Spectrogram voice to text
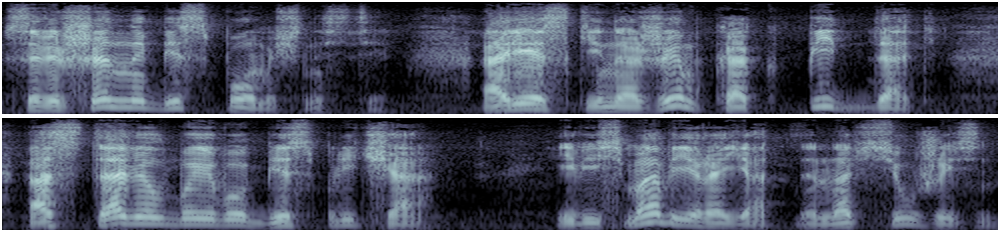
в совершенной беспомощности. А резкий нажим, как пить дать, оставил бы его без плеча и весьма вероятно на всю жизнь.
